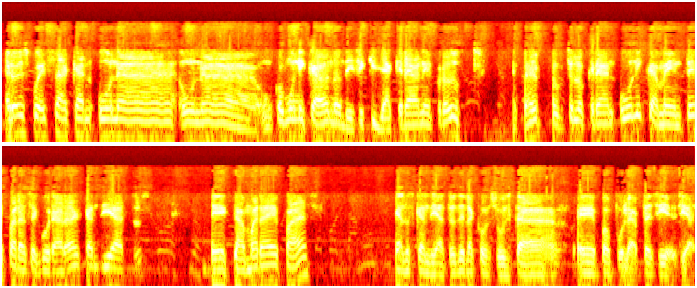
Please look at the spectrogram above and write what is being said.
Pero después sacan una, una, un comunicado en donde dice que ya crean el producto. Entonces el producto lo crean únicamente para asegurar a candidatos de Cámara de Paz a los candidatos de la consulta eh, popular presidencial.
